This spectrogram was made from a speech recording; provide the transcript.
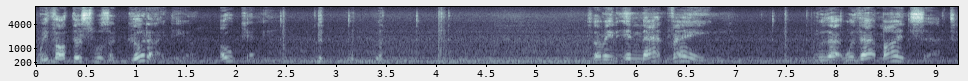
We thought this was a good idea. Okay. So I mean, in that vein, with that with that mindset,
